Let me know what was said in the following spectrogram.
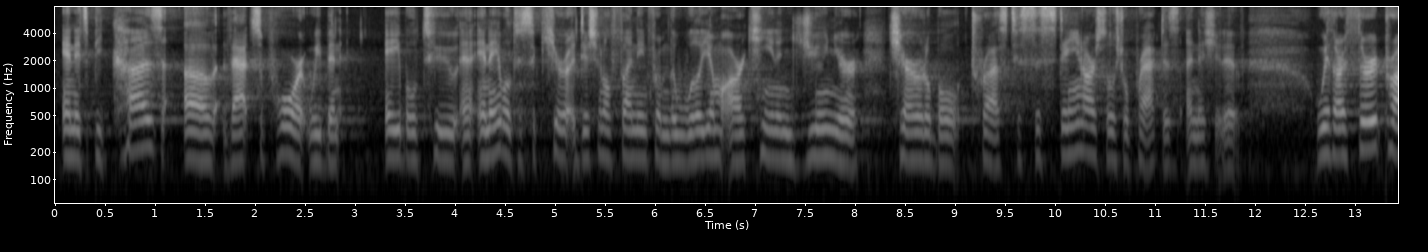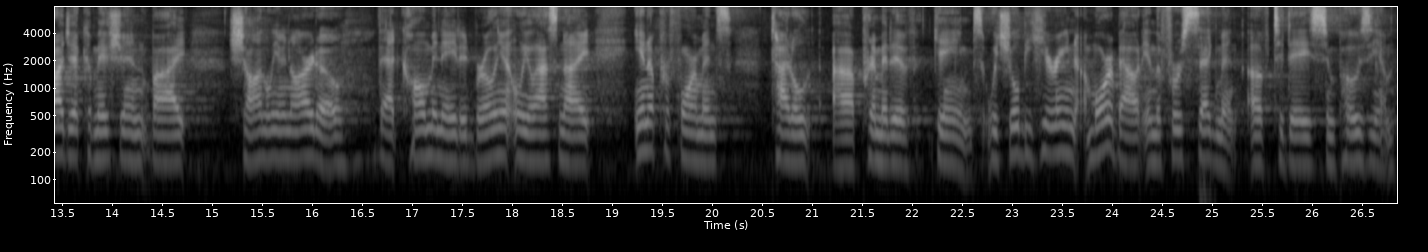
And it's because of that support we've been able to and able to secure additional funding from the William R. Kenan Jr. Charitable Trust to sustain our social practice initiative with our third project commissioned by Shaun Leonardo that culminated brilliantly last night in a performance titled uh, Primitive Games, which you'll be hearing more about in the first segment of today's symposium.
